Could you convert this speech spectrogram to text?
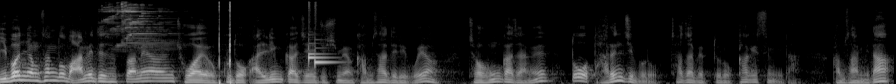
이번 영상도 마음에 드셨다면 좋아요, 구독, 알림까지 해주시면 감사드리고요. 저 홍과장은 또 다른 집으로 찾아뵙도록 하겠습니다. 감사합니다.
